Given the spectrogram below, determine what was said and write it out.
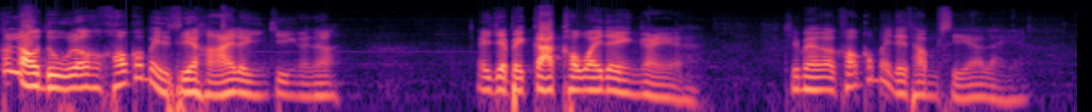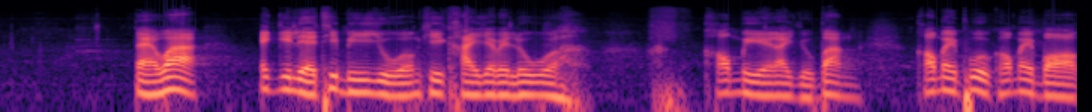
ก็เราดูแล้วเขาก็ไม่เสียหายอะไรจริงๆอะนะไอ้จะไปกักเขาไว้ได้ยังไงอะใช่ไหมเขาก็ไม่ได้ทำเสียอะไร แต่ว่าไอ้กิเลสที่มีอยู่บางทีใครจะไปรู้ว่าเขามีอะไรอยู่บ้าง เขาไม่พูดเขาไม่บอก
